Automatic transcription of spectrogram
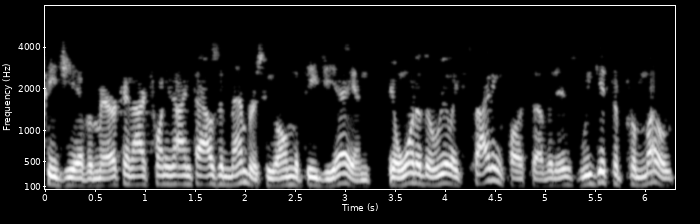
PGA of America and our 29,000 members who own the PGA. And you know, one of the really exciting parts of it is we get to promote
